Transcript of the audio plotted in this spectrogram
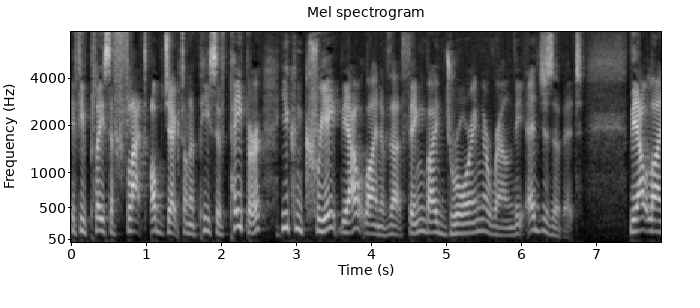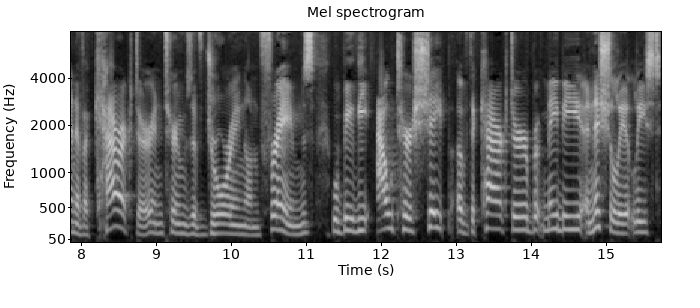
If you place a flat object on a piece of paper, you can create the outline of that thing by drawing around the edges of it. The outline of a character, in terms of drawing on frames, will be the outer shape of the character, but maybe, initially at least,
